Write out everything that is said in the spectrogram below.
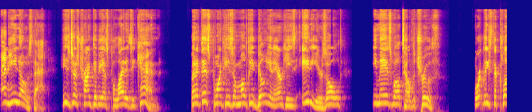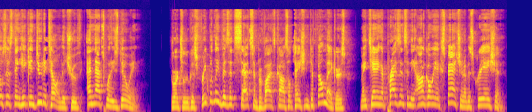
And he knows that. He's just trying to be as polite as he can. But at this point, he's a multi billionaire, he's 80 years old. He may as well tell the truth. Or at least the closest thing he can do to telling the truth, and that's what he's doing. George Lucas frequently visits sets and provides consultation to filmmakers, maintaining a presence in the ongoing expansion of his creation.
